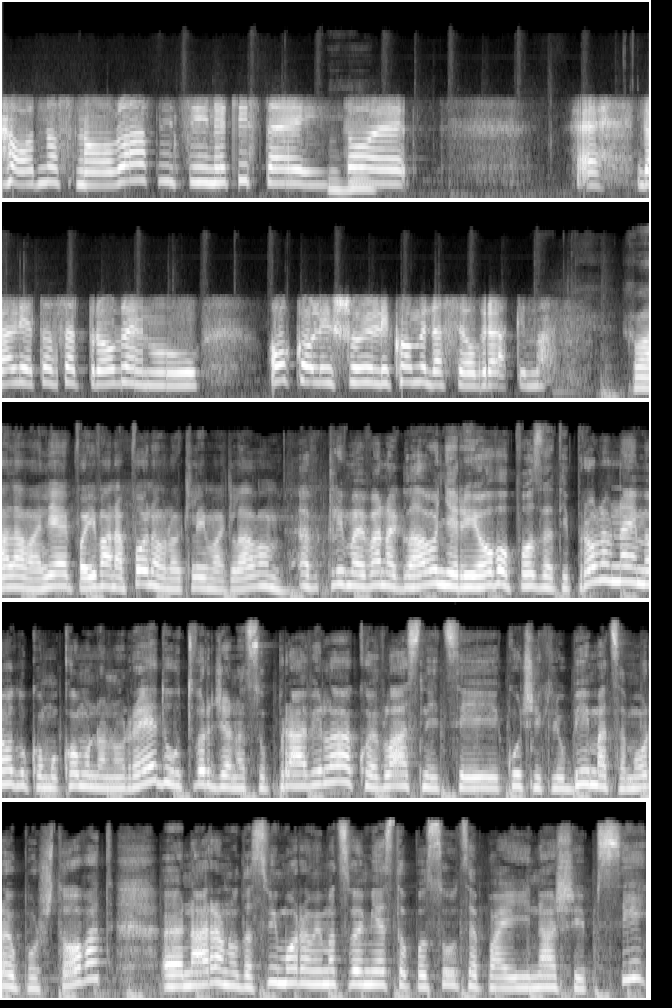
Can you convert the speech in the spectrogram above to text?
odnosno vlasnici ne čiste i to je... E, da li je to sad problem u okolišu ili kome da se obratimo? Hvala vam lijepo. Ivana ponovno klima glavom. E, Klima Ivana glavom jer je ovo poznati problem. Naime, odlukom o komunalnom redu utvrđena su pravila koje vlasnici kućnih ljubimaca moraju poštovati. naravno da svi moramo imati svoje mjesto po suce pa i naši psi,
